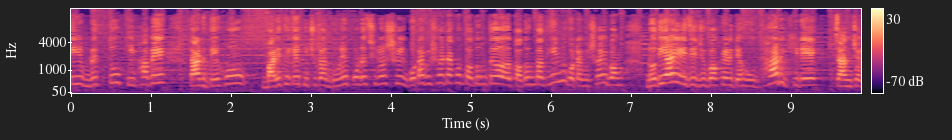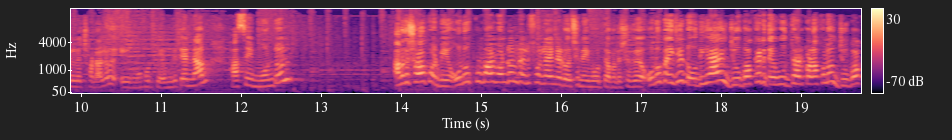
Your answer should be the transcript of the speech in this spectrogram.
এই মৃত্যু, কীভাবে তার দেহ বাড়ি থেকে কিছুটা দূরে পড়েছিল সেই গোটা বিষয়টা এখন তদন্ত, তদন্তাধীন গোটা বিষয় এবং নদিয়ায় এই যে যুবকের দেহ উদ্ধার ঘিরে চাঞ্চল্য ছড়ালো এই মুহূর্তে। মৃতের নাম হাসিম মণ্ডল। আমাদের সহকর্মী অনুপ কুমার মন্ডল টেলিফোন লাইনে রয়েছেন এই মুহূর্তে আমাদের সাথে অনুপ, এই যে নদিয়ায় যুবকের দেহ উদ্ধার করা হলো, যুবক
